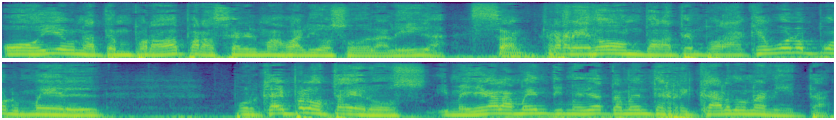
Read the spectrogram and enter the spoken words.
hoy es una temporada para ser el más valioso de la liga. Exacto. Redonda la temporada. Qué bueno por Mel, porque hay peloteros, y me llega a la mente inmediatamente Ricardo Nanita,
